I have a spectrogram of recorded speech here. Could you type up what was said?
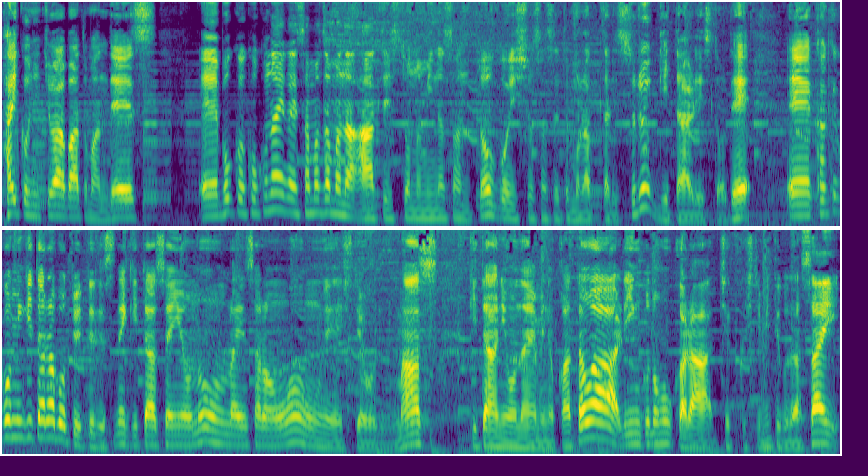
はい、こんにちは、バートマンです。えー、僕は国内外様々なアーティストの皆さんとご一緒させてもらったりするギタリストで、えー、駆け込みギターラボといってですね、ギター専用のオンラインサロンを運営しております。ギターにお悩みの方は、リンクの方からチェックしてみてください。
